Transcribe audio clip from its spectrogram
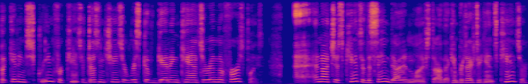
but getting screened for cancer doesn't change the risk of getting cancer in the first place. And not just cancer, the same diet and lifestyle that can protect against cancer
